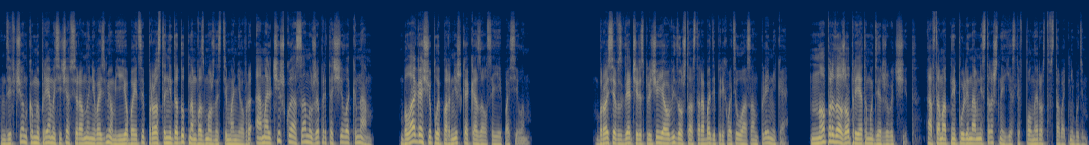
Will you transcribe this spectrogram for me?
Девчонку мы прямо сейчас все равно не возьмем, ее бойцы просто не дадут нам возможности маневра, а мальчишку Асан уже притащила к нам. Благо, щуплый парнишка оказался ей по силам. Бросив взгляд через плечо, я увидел, что Астарабаде перехватил у Асан пленника, но продолжал при этом удерживать щит. Автоматные пули нам не страшны, если в полный рост вставать не будем.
